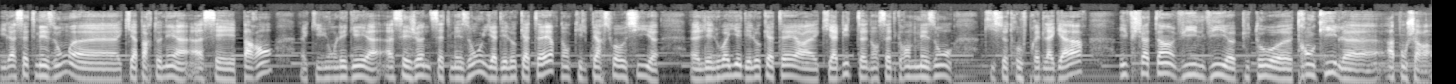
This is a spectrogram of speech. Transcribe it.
Il a cette maison euh, qui appartenait à, ses parents, euh, qui lui ont légué assez jeune cette maison. Il y a des locataires, donc il perçoit aussi euh, les loyers des locataires qui habitent dans cette grande maison qui se trouve près de la gare. Yves Chatin vit une vie plutôt tranquille à Pontcharrat.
